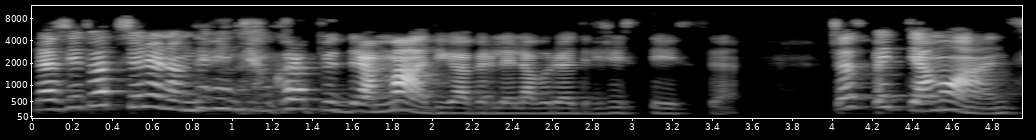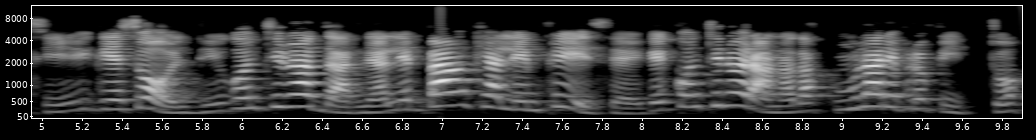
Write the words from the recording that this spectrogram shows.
la situazione non diventi ancora più drammatica per le lavoratrici stesse. Ci aspettiamo anzi che i soldi continuino a darli alle banche e alle imprese, che continueranno ad accumulare profitto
